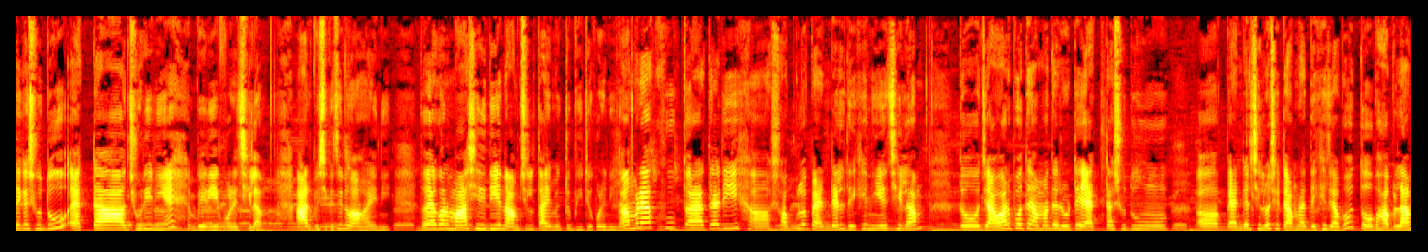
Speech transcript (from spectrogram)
থেকে শুধু একটা ঝুড়ি নিয়ে বেরিয়ে পড়েছিলাম। আর বেশি কিছু নেওয়া হয়নি। তো এখন মা সিঁড়ি দিয়ে নামছিল, তাই আমি একটু ভিডিও করে নিলাম। আমরা খুব তাড়াতাড়ি সবগুলো প্যান্ডেল দেখে নিয়েছিলাম। তো যাওয়ার পথে আমাদের রুটে একটা শুধু প্যান্ডেল ছিল, সেটা আমরা দেখে যাব। তো ভাবলাম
